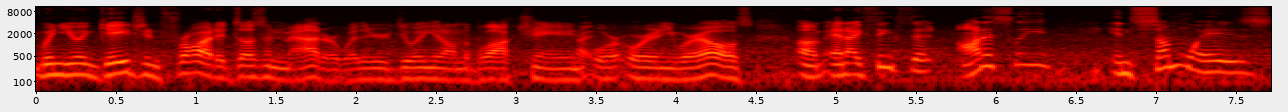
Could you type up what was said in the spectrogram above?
when you engage in fraud, it doesn't matter whether you're doing it on the blockchain Right. or, or anywhere else. Um, and I think that, honestly, in some ways,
